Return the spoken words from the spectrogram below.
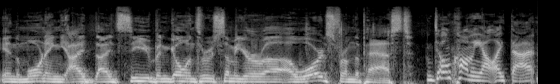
in the morning. I, I see you've been going through some of your uh, awards from the past. Don't call me out like that.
